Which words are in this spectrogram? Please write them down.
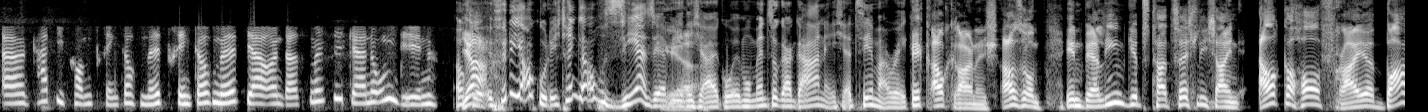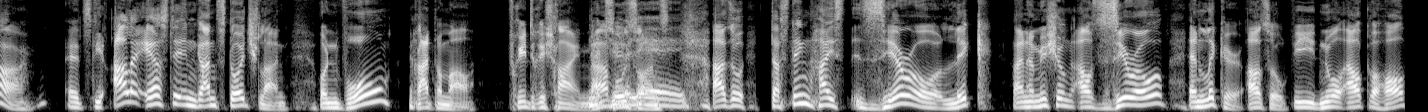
Äh, Kathi, komm, trink doch mit, trink doch mit. Ja, und das möchte ich gerne umgehen. Okay, Ja. finde ich auch gut. Ich trinke auch sehr, sehr Ja. wenig Alkohol. Im Moment sogar gar nicht. Erzähl mal, Rick. Ich auch gar nicht. Also, in Berlin gibt's tatsächlich ein alkoholfreie Bar. Jetzt die allererste in ganz Deutschland. Und wo? Rate mal. Friedrichshain, na, wo Natürlich. sonst? Also, das Ding heißt Zero Lick. Eine Mischung aus Zero und Liquor, also wie null Alkohol.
